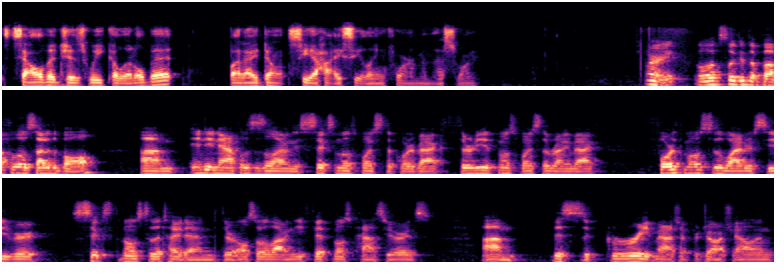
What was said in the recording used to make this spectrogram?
salvage his week a little bit but I don't see a high ceiling for him in this one. All right. Well, let's look at the Buffalo side of the ball. Um, Indianapolis is allowing the sixth most points to the quarterback, 30th most points to the running back, fourth most to the wide receiver, sixth most to the tight end. They're also allowing the fifth most pass yards. Um, this is a great matchup for Josh Allen.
